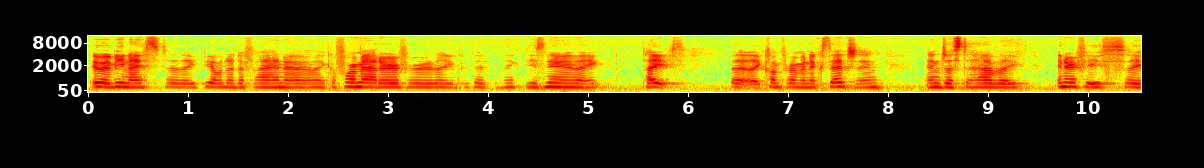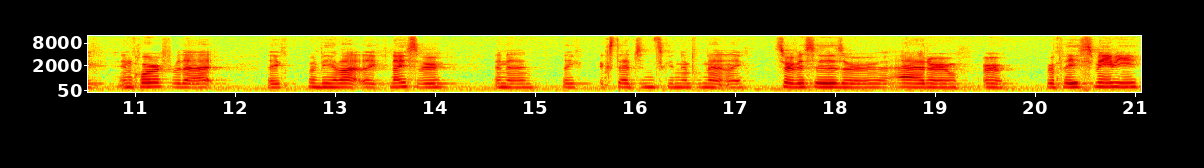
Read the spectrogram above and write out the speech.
it would be nice to like be able to define a like a formatter for like the, like these new like types that like come from an extension. And just to have like interface like in core for that like would be a lot like nicer, and then like extensions can implement like services or add or or replace maybe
